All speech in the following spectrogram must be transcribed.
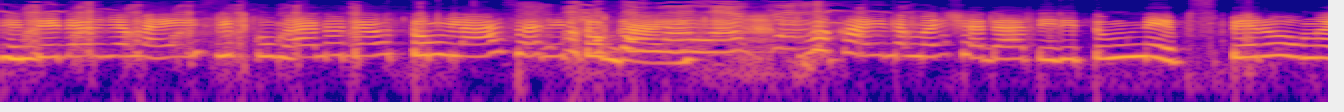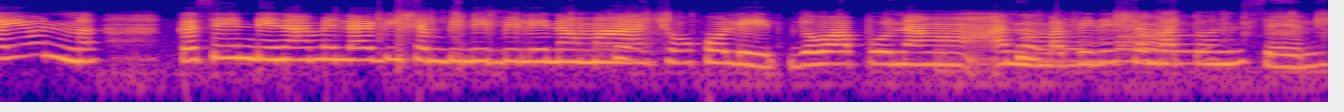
Hindi daw niya maisip kung ano daw tong lasa nito, guys. Nakain naman siya dati ditong nips. Pero ngayon, kasi hindi namin lagi siyang binibili ng mga chocolate. Gawa po ng, ano, mabilis siya matunsel.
